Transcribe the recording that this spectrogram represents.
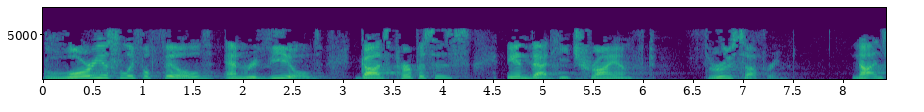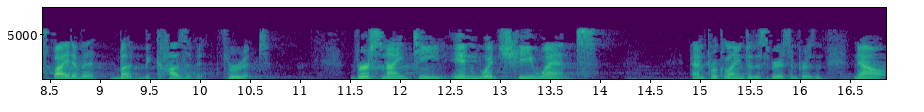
gloriously fulfilled and revealed God's purposes in that he triumphed through suffering. Not in spite of it, but because of it, through it. Verse 19, in which he went and proclaimed to the spirits in prison. Now,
